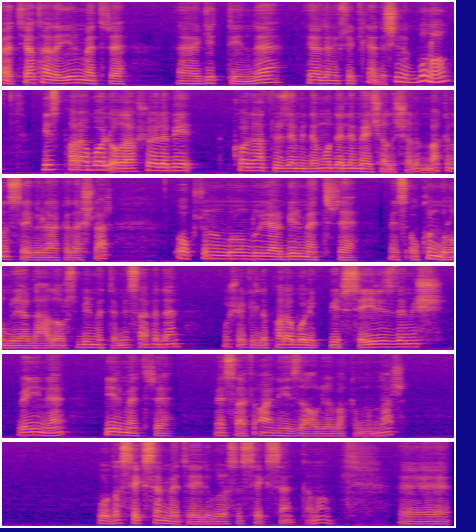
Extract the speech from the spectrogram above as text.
evet yatayda 20 metre e, gittiğinde yerden yüksekliği nedir? Şimdi bunu biz parabol olarak şöyle bir koordinat düzleminde modellemeye çalışalım. Bakınız sevgili arkadaşlar. Okçunun bulunduğu yer 1 metre, okun bulunduğu yer daha doğrusu 1 metre mesafeden bu şekilde parabolik bir seyir izlemiş ve yine 1 metre mesafe aynı hiza oluyor bakın bunlar. Burada 80 metreydi. Burası 80. Tamam. Ee,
